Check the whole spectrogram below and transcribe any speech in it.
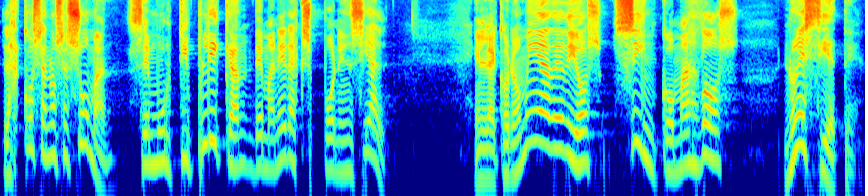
Las cosas no se suman, se multiplican de manera exponencial. En la economía de Dios, 5 más 2 no es 7.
